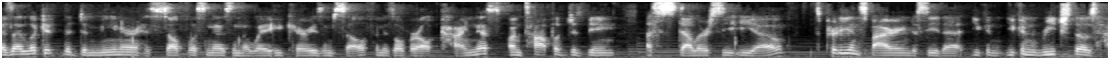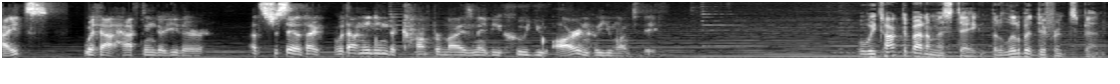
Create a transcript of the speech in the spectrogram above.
as I look at the demeanor, his selflessness, and the way he carries himself and his overall kindness, on top of just being a stellar CEO, it's pretty inspiring to see that you can you can reach those heights without having to either let's just say without, without needing to compromise maybe who you are and who you want to be. Well, we talked about a mistake, but a little bit different spin.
